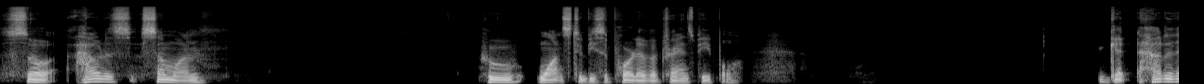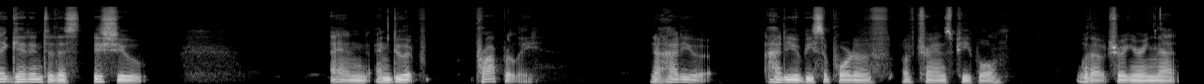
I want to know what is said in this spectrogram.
So, how does someone who wants to be supportive of trans people get how do they get into this issue and and do it properly you know how do you how do you be supportive of trans people without triggering that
